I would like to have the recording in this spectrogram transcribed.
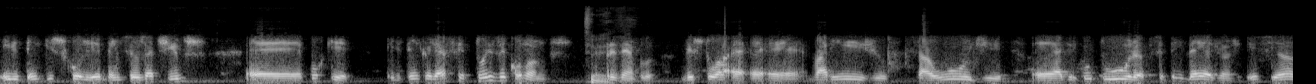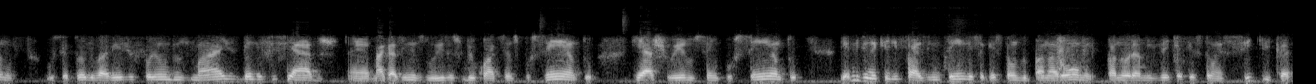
ele tem que escolher bem seus ativos. É, por quê? Ele tem que olhar setores econômicos. Sim. Por exemplo, vestuário, é, é, é, varejo, saúde, é, agricultura. Pra você ter ideia, Jorge, esse ano o setor de varejo foi um dos mais beneficiados. É, Magazine Luiza subiu 400%, Riachuelo 100%. E à medida que ele faz, entende essa questão do panorama, panorama e vê que a questão é cíclica,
